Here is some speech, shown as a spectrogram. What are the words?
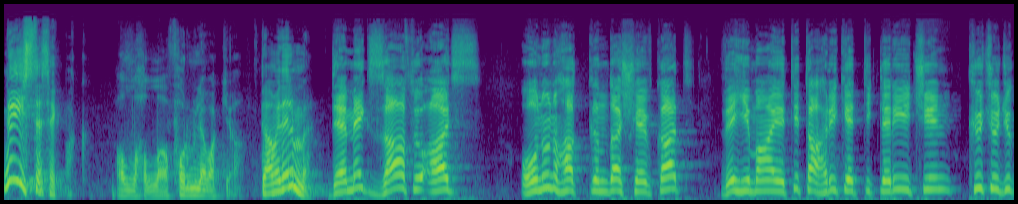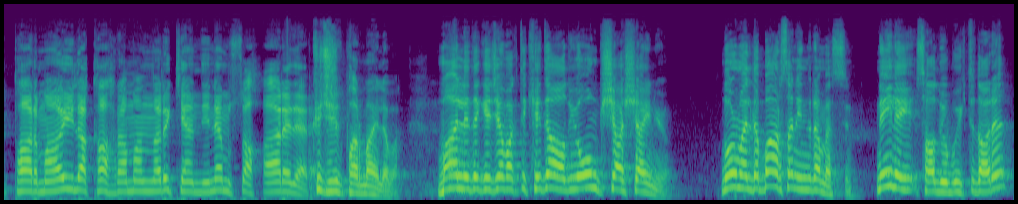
Ne istesek bak. Allah Allah, formüle bak ya. Devam edelim mi? Demek zaaf-ı acz, onun hakkında şefkat ve himayeti tahrik ettikleri için küçücük parmağıyla kahramanları kendine musahhar eder. Küçücük parmağıyla bak. Mahallede gece vakti kedi ağlıyor, 10 kişi aşağı iniyor. Normalde bağırsan indiremezsin. Neyle sağlıyor bu iktidarı?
